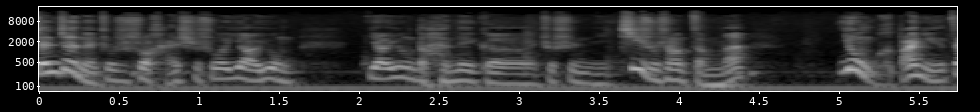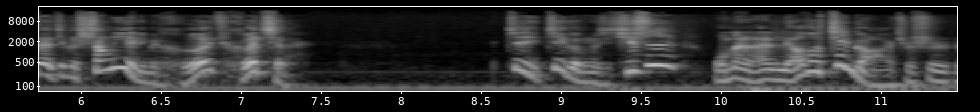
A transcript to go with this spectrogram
真正的就是说，还是说要用要用到那个，就是你技术上怎么用，把你在这个商业里面合合起来。这这个东西，其实我们来聊到这个啊，就是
